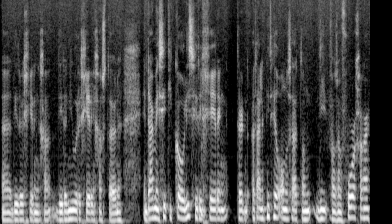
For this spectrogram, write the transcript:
Uh, die, de regering gaan, die de nieuwe regering gaan steunen. En daarmee ziet die coalitieregering er uiteindelijk niet heel anders uit... dan die van zijn voorganger.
